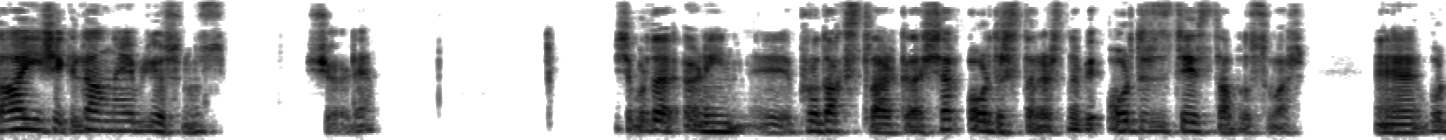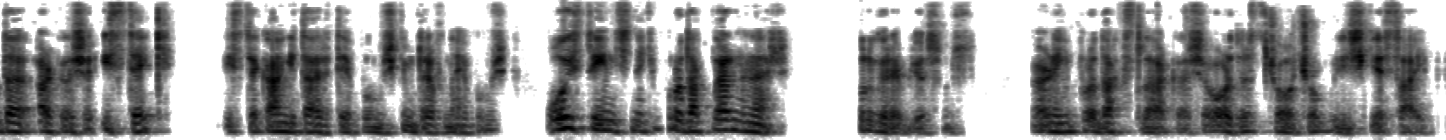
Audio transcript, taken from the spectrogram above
daha iyi şekilde anlayabiliyorsunuz. Şöyle. İşte burada örneğin e, Products'la arkadaşlar Orders'lar arasında bir Order Details tablosu var. E, burada arkadaşlar istek, istek hangi tarihte yapılmış, kim tarafından yapılmış, o isteğin içindeki product'lar neler? Bunu görebiliyorsunuz. Örneğin Products'la arkadaşlar Orders çoğu çok bir ilişkiye sahip.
